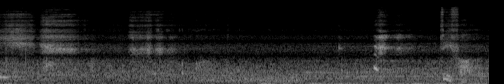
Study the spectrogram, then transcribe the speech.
地地方。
